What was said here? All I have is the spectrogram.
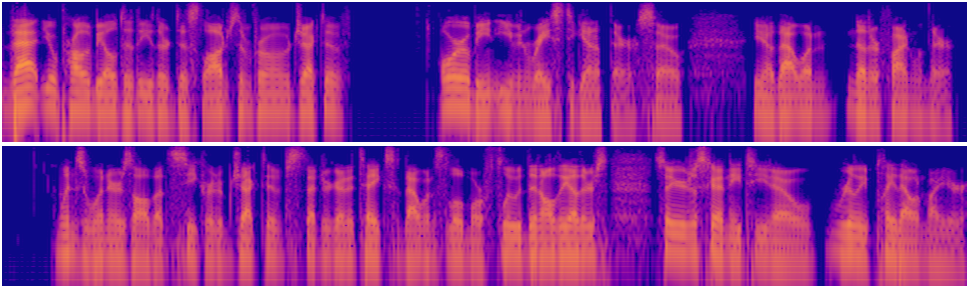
that you'll probably be able to either dislodge them from an objective or it'll be an even race to get up there. So, you know, that one, another fine one there. Wins winner is all about secret objectives that you're going to take, so that one's a little more fluid than all the others. So you're just going to need to, you know, really play that one by ear.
